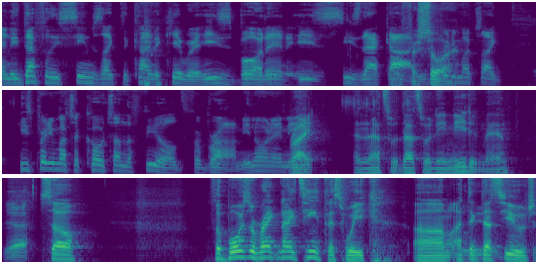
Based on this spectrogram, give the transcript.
And he definitely seems like the kind of kid where he's bought in. He's he's that guy Oh, for He's sure. Pretty much like he's pretty much a coach on the field for Brohm. You know what I mean? Right. And that's what that's what he needed, man. Yeah. So the boys are ranked 19th this week. Um, I think that's huge.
